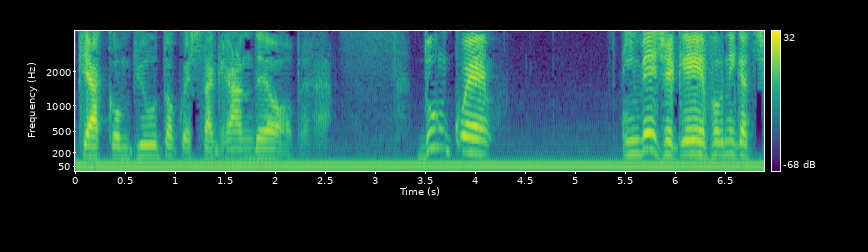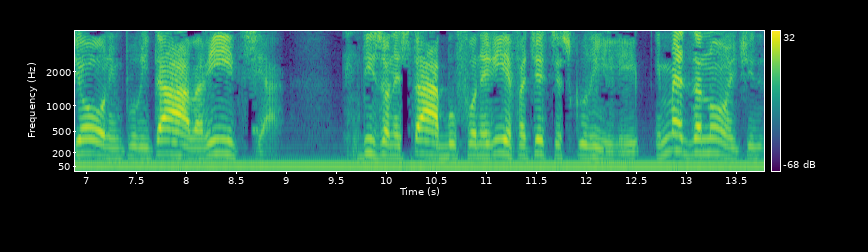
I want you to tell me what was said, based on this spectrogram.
che ha compiuto questa grande opera. Dunque, invece che fornicazione, impurità, avarizia, disonestà, buffonerie, facezie scurili, in mezzo a noi ci,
